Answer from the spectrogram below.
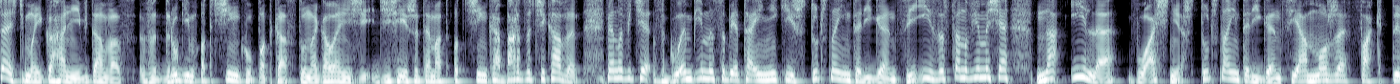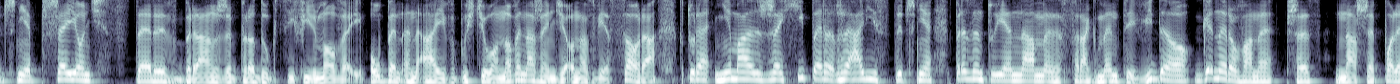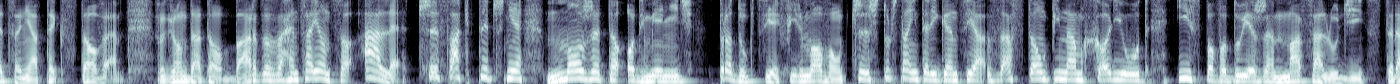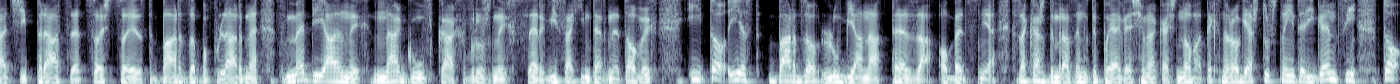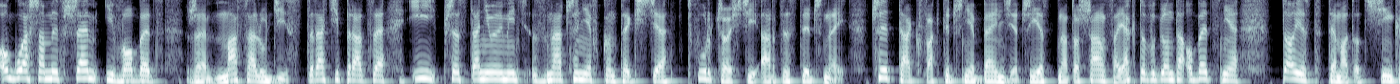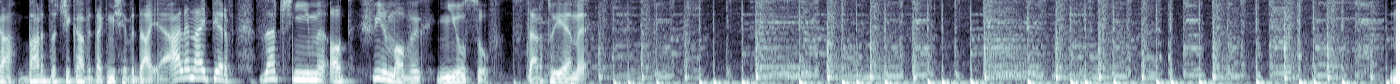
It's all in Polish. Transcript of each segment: Cześć moi kochani, witam was w drugim odcinku podcastu na gałęzi. Dzisiejszy temat odcinka bardzo ciekawy. Mianowicie zgłębimy sobie tajniki sztucznej inteligencji i zastanowimy się na ile właśnie sztuczna inteligencja może faktycznie przejąć stery w branży produkcji filmowej. OpenAI wypuściło nowe narzędzie o nazwie Sora, które niemalże hiperrealistycznie prezentuje nam fragmenty wideo generowane przez nasze polecenia tekstowe. Wygląda Wygląda to bardzo zachęcająco, ale czy faktycznie może to odmienić produkcję filmową. Czy sztuczna inteligencja zastąpi nam Hollywood i spowoduje, że masa ludzi straci pracę? Coś, co jest bardzo popularne w medialnych nagłówkach, w różnych serwisach internetowych i to jest bardzo lubiana teza obecnie. Za każdym razem, gdy pojawia się jakaś nowa technologia sztucznej inteligencji, to ogłaszamy wszem i wobec, że masa ludzi straci pracę i przestaniemy mieć znaczenie w kontekście twórczości artystycznej. Czy tak tak faktycznie będzie, czy jest na to szansa, jak to wygląda obecnie, to jest temat odcinka bardzo ciekawy, tak mi się wydaje. Ale najpierw zacznijmy od filmowych newsów. Startujemy.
